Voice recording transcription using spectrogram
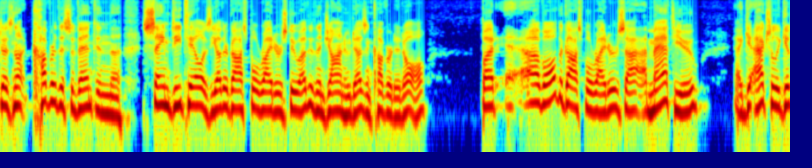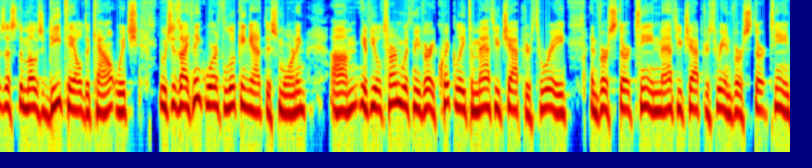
does not cover this event in the same detail as the other gospel writers do, other than John, who doesn't cover it at all. But uh, of all the gospel writers, uh, Matthew actually gives us the most detailed account, which which is I think worth looking at this morning. Um, if you'll turn with me very quickly to Matthew chapter three and verse thirteen, Matthew chapter three and verse thirteen.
